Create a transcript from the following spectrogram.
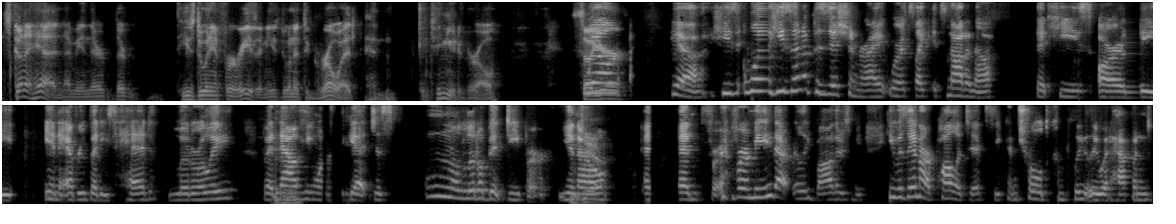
it's gonna hit. I mean they're they're he's doing it for a reason. He's doing it to grow it and continue to grow. So well, you're yeah he's well he's in a position right where it's like it's not enough that he's already in everybody's head literally but mm-hmm. now he wants to get just mm, a little bit deeper you know? Yeah. and, and for, for me that really bothers me. He was in our politics. He controlled completely what happened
